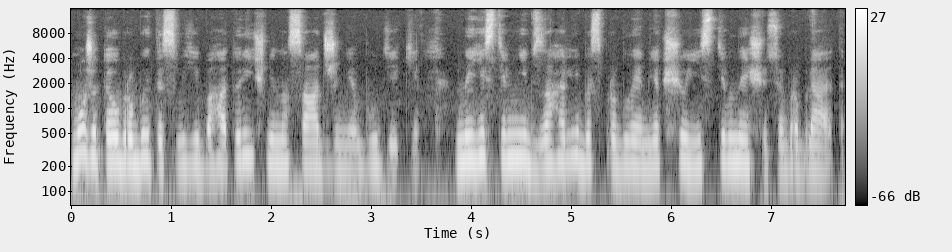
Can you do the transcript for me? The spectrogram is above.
Можете обробити свої багаторічні насадження, будь-які неїстівні взагалі без проблем. Якщо їстівне щось обробляєте,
